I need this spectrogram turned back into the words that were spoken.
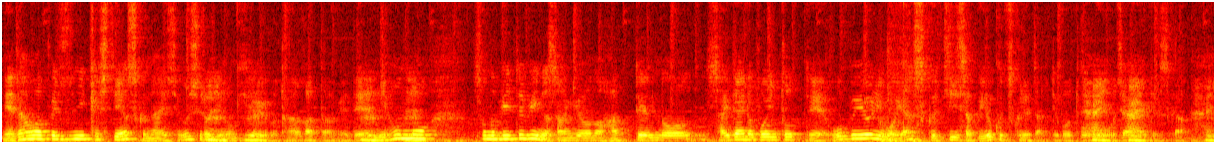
値段は別に決して安くないしむしろ日本企業よりも高かったわけで、うん。日本のその B2B の産業の発展の最大のポイントって欧米よりも安く小さくよく作れたってことはい。じゃないですか、はい。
